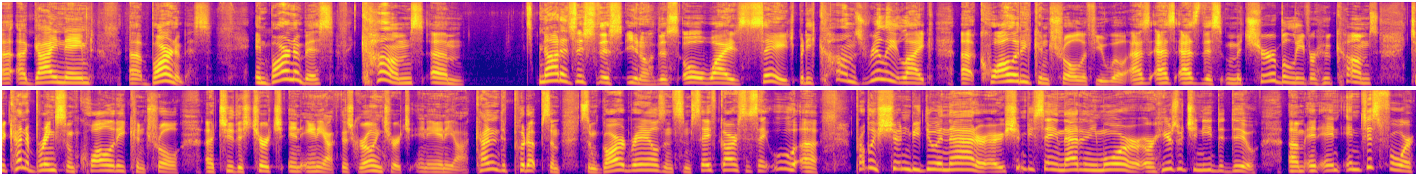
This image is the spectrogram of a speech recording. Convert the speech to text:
a, a guy named uh, Barnabas. And Barnabas comes. Um, not as this, this, you know, this old wise sage, but he comes really like uh, quality control, if you will, as, as, as this mature believer who comes to kind of bring some quality control uh, to this church in Antioch, this growing church in Antioch, kind of to put up some, some guardrails and some safeguards to say, ooh, uh, probably shouldn't be doing that, or, or, you shouldn't be saying that anymore, or, or here's what you need to do. Um, and, and, and just for,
